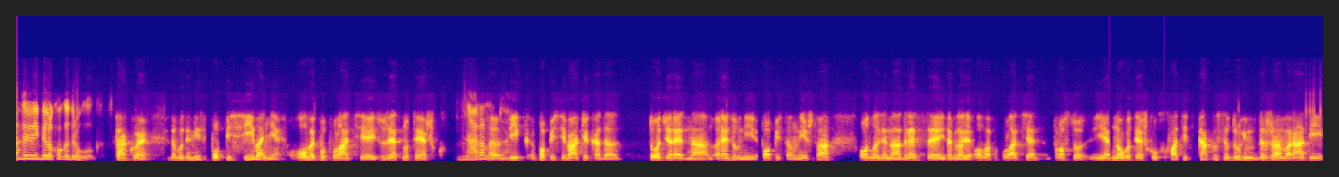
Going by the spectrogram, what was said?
Adra ili bilo koga drugog. Tako je. Da bude mis popisivanje ove populacije je izuzetno teško. Naravno, da. Vi popisivači kada dođe red na redovni popis stanovništva, odlaze na adrese i tako dalje. Ova populacija prosto je mnogo teško uhvatiti. Kako se u drugim državama radi,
